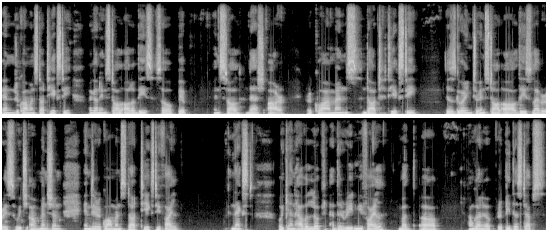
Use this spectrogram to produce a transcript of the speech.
in requirements.txt. We're going to install all of these. So pip install dash r requirements.txt. This is going to install all these libraries which are mentioned in the requirements.txt file. Next, we can have a look at the readme file, but uh, I'm going to repeat the steps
